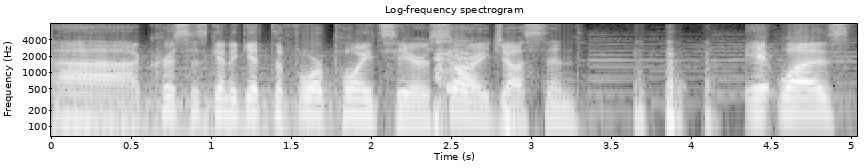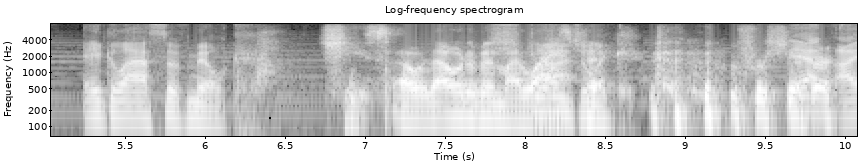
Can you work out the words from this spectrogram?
Ah, Chris is going to get the four points here. Sorry, Justin. It was a glass of milk. Jeez, that would, that would have been my last Strangely. pick for sure. Yeah, I,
